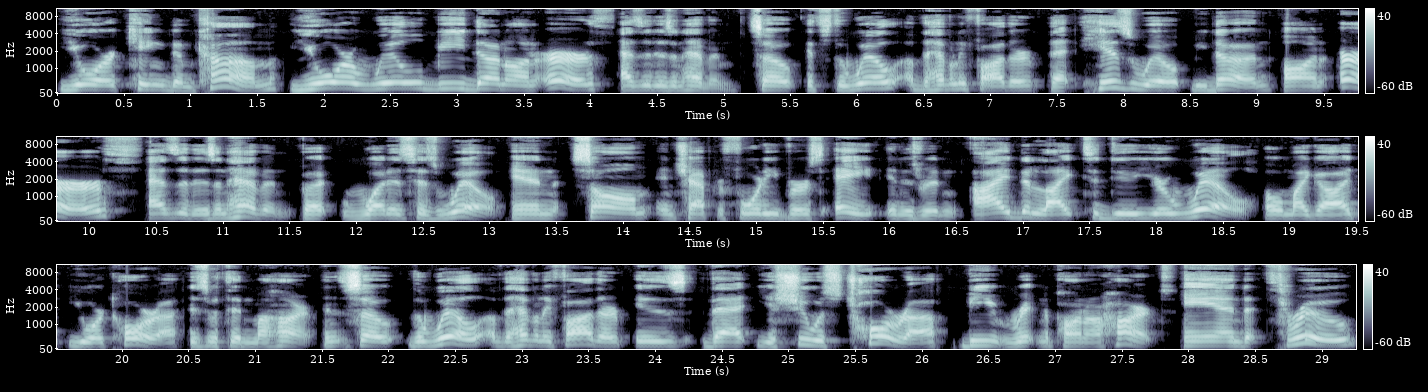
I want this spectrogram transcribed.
Your kingdom come, your will be done on earth as it is in heaven. So it's the will of the Heavenly Father that His will be done on earth as it is in heaven. But what is His will? In Psalm in chapter 40 verse 8, it is written, I delight to do your will, O my God, your Torah is within my heart. And so the will of the Heavenly Father is that Yeshua's Torah be written upon our heart. And through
